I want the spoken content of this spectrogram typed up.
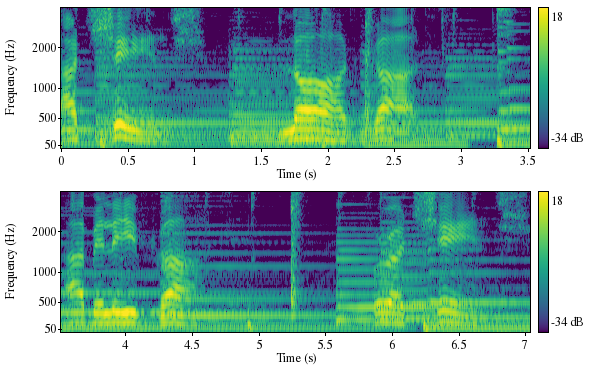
A change. Lord God, I believe God for a change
